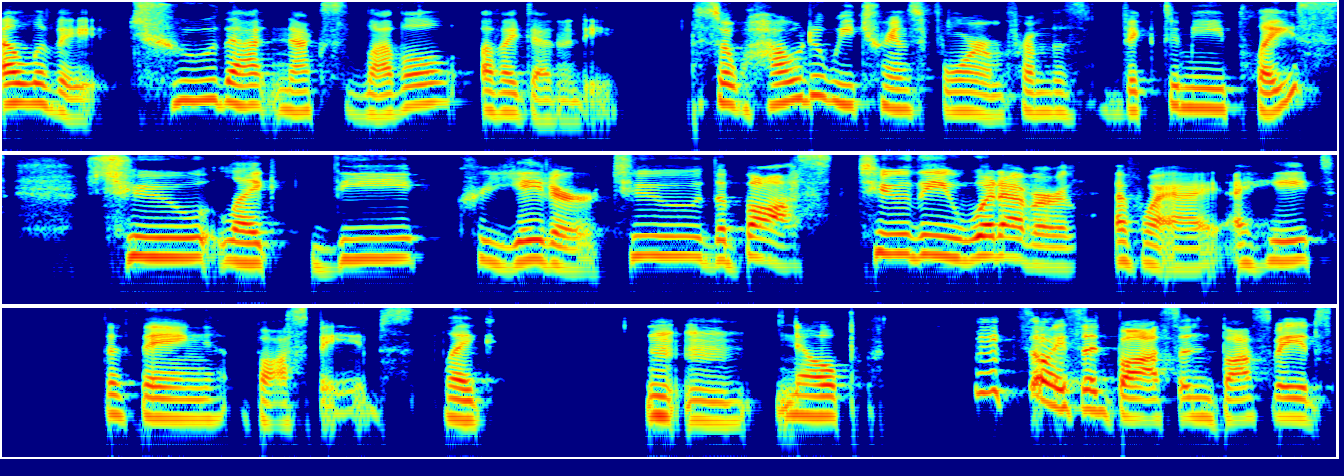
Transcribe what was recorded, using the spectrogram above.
elevate to that next level of identity. So, how do we transform from this victimy place to like the creator, to the boss, to the whatever? FYI, I hate the thing boss babes. Like, mm nope. so I said boss, and boss babes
